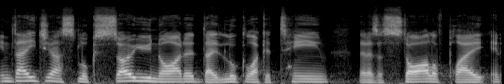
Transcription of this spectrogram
And they just look so united. They look like a team that has a style of play, and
